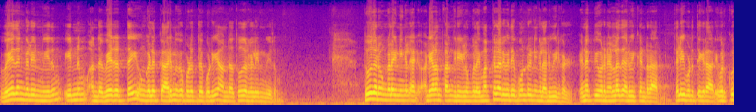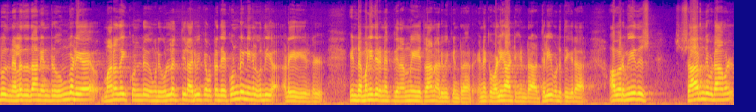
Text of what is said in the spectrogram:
வேதங்களின் மீதும் இன்னும் அந்த வேதத்தை உங்களுக்கு அறிமுகப்படுத்தக்கூடிய அந்த தூதர்களின் மீதும். தூதர் உங்களை நீங்கள் அடை- அடையாளம் காண்கிறீர்கள். உங்களை மக்கள் அறிவதை போன்று நீங்கள் அறிவீர்கள். எனக்கு இவர் நல்லது அறிவிக்கின்றார் தெளிவுபடுத்துகிறார். இவர் கூறுவது நல்லதுதான் என்று உங்களுடைய மனதை கொண்டு உங்களுடைய உள்ளத்தில் அறிவிக்கப்பட்டதை கொண்டு நீங்கள் உறுதி அடைகிறீர்கள். இந்த மனிதர் எனக்கு நன்மையை தான் அறிவிக்கின்றார் எனக்கு வழிகாட்டுகின்றார் தெளிவுபடுத்துகிறார். அவர் மீது சார்ந்து விடாமல்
